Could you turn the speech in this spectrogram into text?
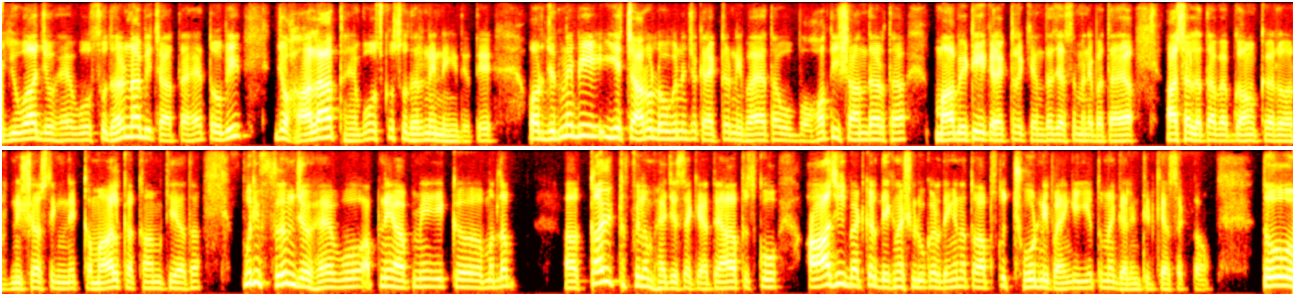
युवा जो है वो सुधरना भी चाहता है तो भी जो हालात हैं वो उसको सुधरने नहीं देते। और जितने भी ये चारों लोगों ने जो कैरेक्टर निभाया था, वो बहुत ही शानदार था। माँ बेटी के कैरेक्टर के अंदर, जैसे मैंने बताया, आशा लता वेबगांवकर और निशा सिंह ने कमाल का काम किया था। पूरी फ़िल्म जो है वो अपने आप में एक मतलब कल्ट फ़िल्म है जैसे कहते हैं। आप इसको आज ही बैठकर देखना शुरू कर देंगे ना तो आप इसको छोड़ नहीं पाएँगे, ये तो मैं गारंटेड कह सकता हूँ। तो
